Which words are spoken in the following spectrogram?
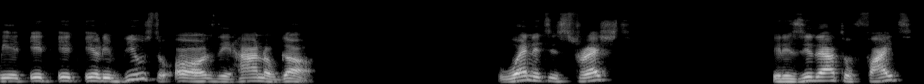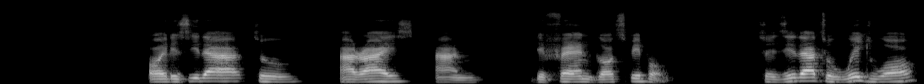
it, it, it, it reveals to us the hand of God. When it is stretched, it is either to fight or it is either to arise and defend God's people. So it's either to wage war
